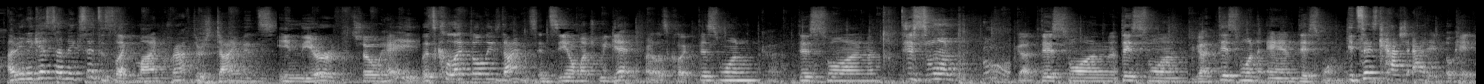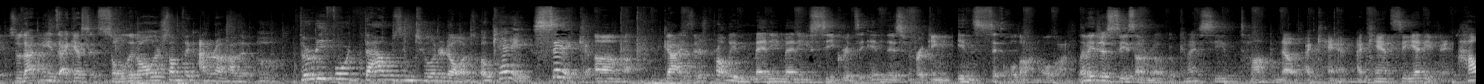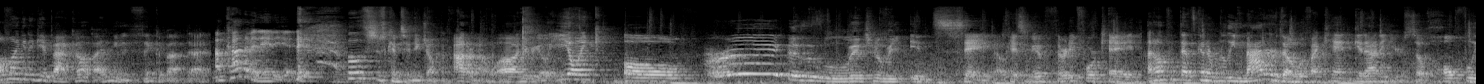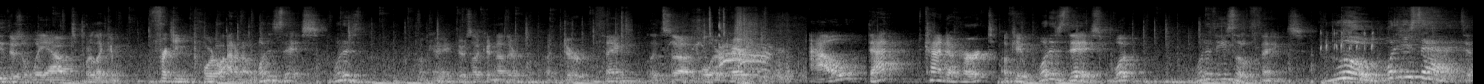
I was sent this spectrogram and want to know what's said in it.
I mean, I guess that makes sense. It's like Minecraft, there's diamonds in the earth. So hey, let's collect all these diamonds and see how much we get. All right, let's collect this one, got this one, this one, got this one, this one, we got this one, and this one. It says cash added. Okay, so that means I guess it sold it all or something. I don't know how that, $34,200. Okay, sick. Um, guys, there's probably many, many secrets in this freaking insane. Hold on, hold on. Let me just see something real quick. Can I see the top? No, I can't. I can't see anything. How am I gonna get back up? I didn't even think about that. I'm kind of an idiot. well, let's just continue jumping. I don't know. Uh, here we go. Yoink. Oh. This is literally insane. Okay, so we have 34K. I don't think that's gonna really matter though if I can't get out of here. So hopefully there's a way out or like a freaking portal. I don't know. What is this? What is... Okay, there's like another a dirt thing. Let's uh, pull our parachute. Ow! That kind of hurt. Okay, what is this? What What are these little things? Whoa, what is that?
